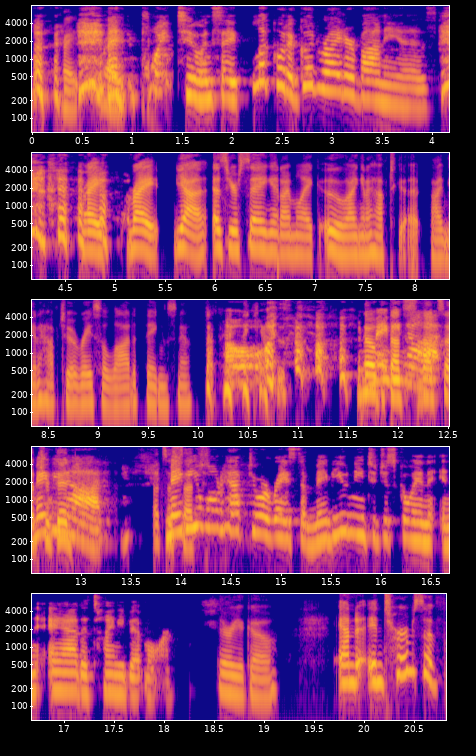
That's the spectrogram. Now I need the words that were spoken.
Right, right, and point to and say, look what a good writer Bonnie is. right, right. Yeah, as you're saying it, I'm like, ooh, I'm gonna have to I'm gonna have to erase a lot of things now. Oh. Nope, maybe that's not. that's such a Maybe good not. that's a Maybe you won't have to erase them. Maybe you need to just go in and add a tiny bit more. there you go. And in terms of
